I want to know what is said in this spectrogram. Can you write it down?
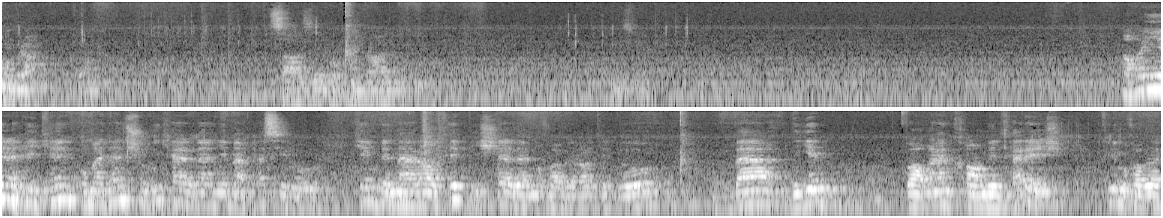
عمران. سازه و عمران. آقای هیکن اومدن شروع کردن یه مبحثی رو که به مراتب بیشتر در مخابرات دو و دیگه واقعا کاملترش توی مخابرات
